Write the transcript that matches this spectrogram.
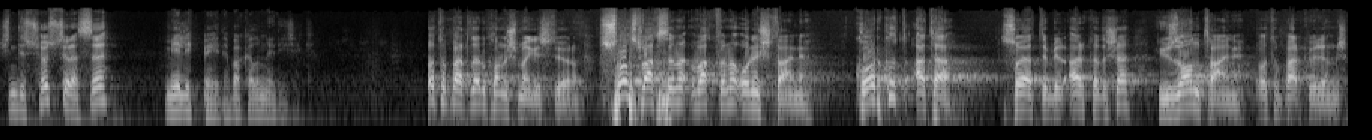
Şimdi söz sırası Melih Bey'de. Bakalım ne diyecek. Otoparkları konuşmak istiyorum. SOS Vakfı'na, vakfına 13 tane. Korkut Ata soyadlı bir arkadaşa 110 tane otopark verilmiş.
